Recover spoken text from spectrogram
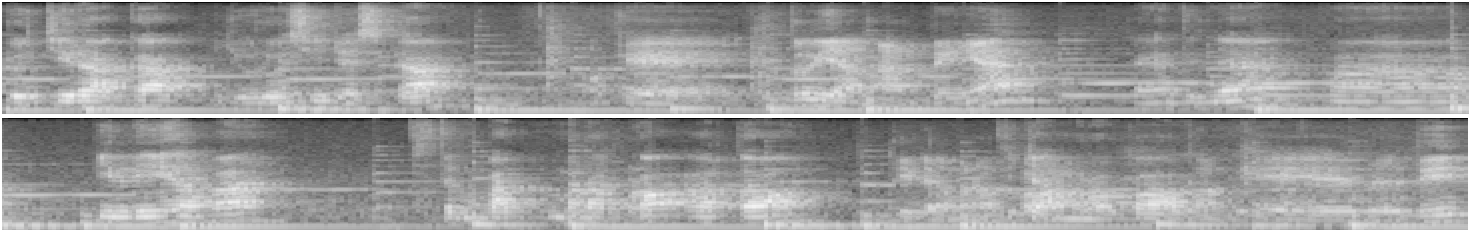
dochiraga yoroshi desu ka Oke, itu yang artinya yang artinya uh, pilih apa di tempat merokok atau tidak merokok. Tidak merokok. Oke, berarti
